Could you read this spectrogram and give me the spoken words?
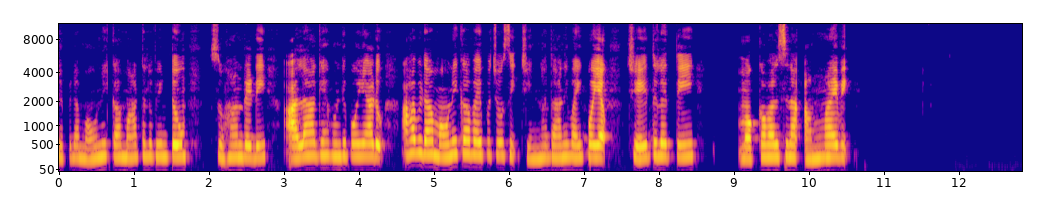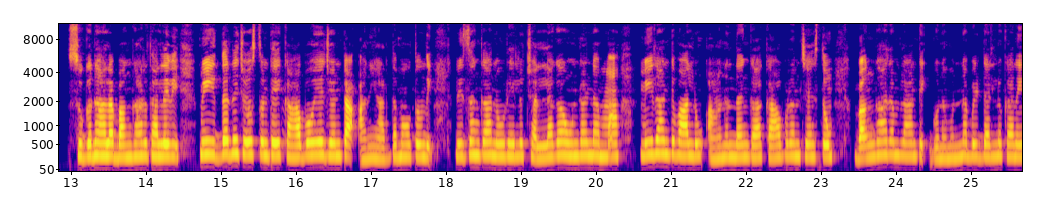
చెప్పిన మౌనిక మాటలు వింటూ సుహాన్ రెడ్డి అలాగే ఉండిపోయాడు. ఆవిడ మౌనిక వైపు చూసి చిన్నదాని వైపోయావు చేతులెత్తి మొక్కవలసిన అమ్మాయివి. సుగనాల బంగారు తల్లివి. మీ ఇద్దరిని చూస్తుంటే కాబోయే జంట అని అర్థమవుతుంది. నిజంగా నూరేళ్ళు చల్లగా ఉండండి అమ్మా. మీలాంటి వాళ్ళు ఆనందంగా కాపురం చేస్తూ బంగారం లాంటి గుణమున్న బిడ్డలను కానీ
